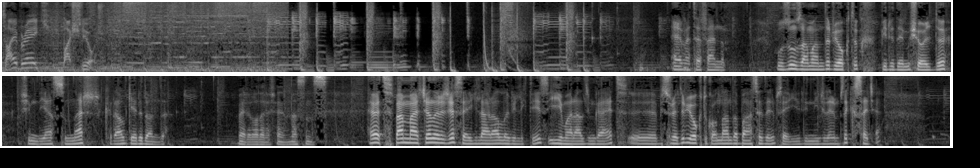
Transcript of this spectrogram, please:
Tiebreak başlıyor. Evet efendim. Uzun zamandır yoktuk. Biri demiş öldü. Şimdi yazsınlar. Kral geri döndü. Merhabalar efendim nasılsınız? Evet ben Mertcan Arıcı. Sevgili Aral'la birlikteyiz. İyiyim Aral'cım gayet. Ee, bir süredir yoktuk. Ondan da bahsedelim sevgili dinleyicilerimize kısaca.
